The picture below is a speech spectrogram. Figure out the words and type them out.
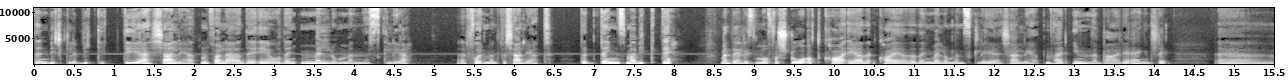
den virkelig viktige kjærligheten, føler jeg, det er jo den mellommenneskelige eh, formen for kjærlighet. Det er den som er viktig. Men det er liksom å forstå at hva er det, hva er det den mellommenneskelige kjærligheten her innebærer, egentlig. Eh,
